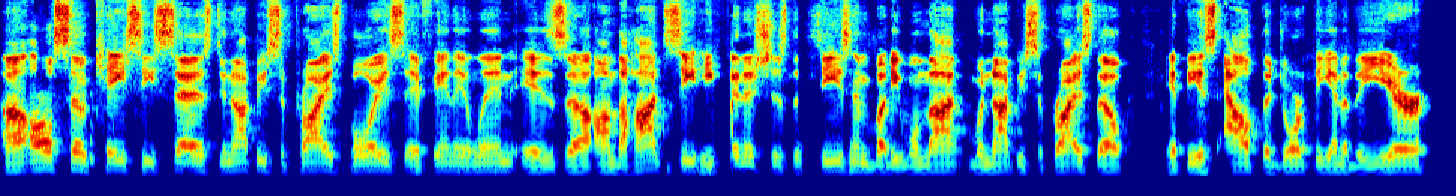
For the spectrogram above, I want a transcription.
Uh, also, Casey says, "Do not be surprised, boys, if Anthony Lynn is uh, on the hot seat. He finishes the season, but he will not would not be surprised though if he is out the door at the end of the year.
